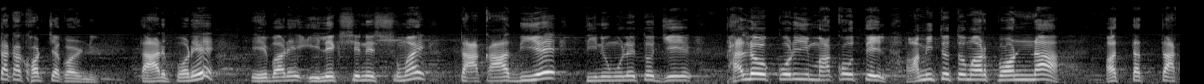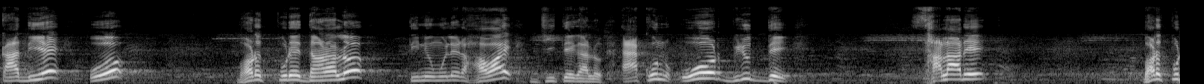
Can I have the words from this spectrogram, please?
টাকা খরচা করেনি। তারপরে এবারে ইলেকশনের সময় টাকা দিয়ে তৃণমূলে তো যে ফ্যালো করি মাকো তেল, আমি তো তোমার পণ্যা। অর্থাৎ টাকা দিয়ে ও ভরতপুরে দাঁড়াল, তৃণমূলের হাওয়ায় জিতে গেল। এখন ওর বিরুদ্ধে সালারে ভরতপুর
